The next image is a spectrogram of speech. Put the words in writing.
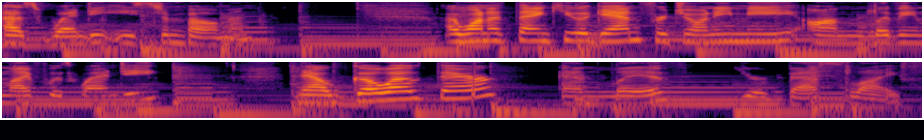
as Wendy Easton Bowman. I want to thank you again for joining me on Living Life with Wendy. Now go out there and live your best life.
